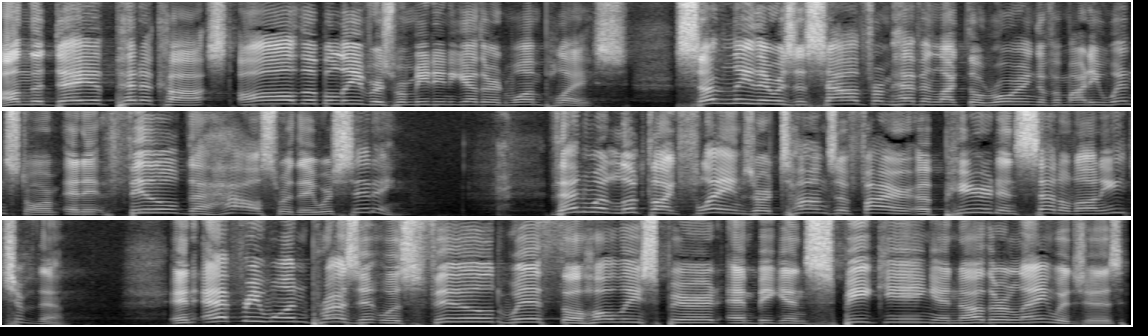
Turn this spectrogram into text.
On the day of Pentecost, all the believers were meeting together in one place. Suddenly there was a sound from heaven like the roaring of a mighty windstorm, and it filled the house where they were sitting. Then what looked like flames or tongues of fire appeared and settled on each of them. And everyone present was filled with the Holy Spirit and began speaking in other languages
